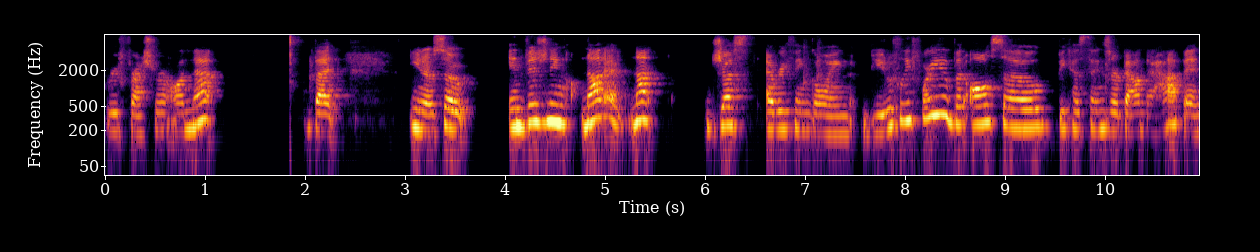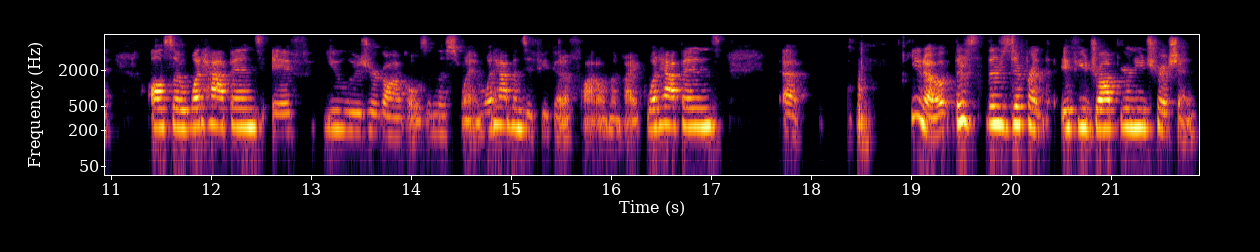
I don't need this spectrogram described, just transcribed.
refresher on that. But you know, so envisioning not not just everything going beautifully for you, but also because things are bound to happen, also, what happens if you lose your goggles in the swim? What happens if you get a flat on the bike? What happens, uh, you know, there's there's different if you drop your nutrition.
